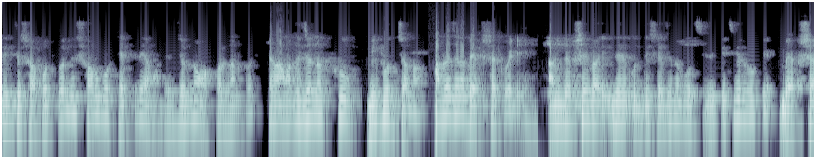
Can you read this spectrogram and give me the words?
অতিরিক্ত শপথ করলে সর্বক্ষেত্রে আমাদের জন্য অকল্যাণকর এবং আমাদের জন্য খুব বিপজ্জনক। আমরা যারা ব্যবসা করি, আমি ব্যবসায়ীদের উদ্দেশ্যে এজন্য বলছি যে পৃথিবীর বুকে ব্যবসা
